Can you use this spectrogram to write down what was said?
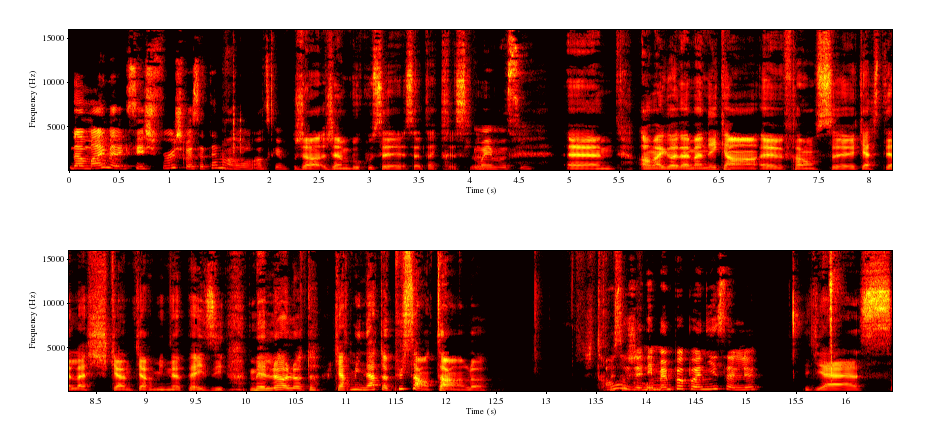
De même, avec ses cheveux, je trouvais ça tellement drôle, en tout cas. Genre, j'aime beaucoup ce- cette actrice-là. Oui, moi aussi. Euh, oh my god, à un moment donné, quand euh, France euh, Castel la chicane Carmina, pis elle dit « Mais là, là, t'as- Carmina, t'as plus 100 ans, là! » Oh, ça je drôle. même pas pogné, celle-là. Yes!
